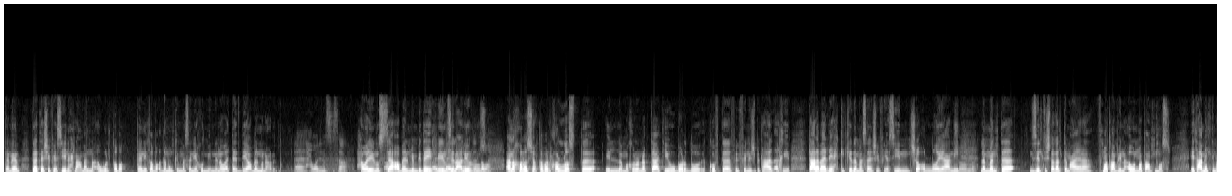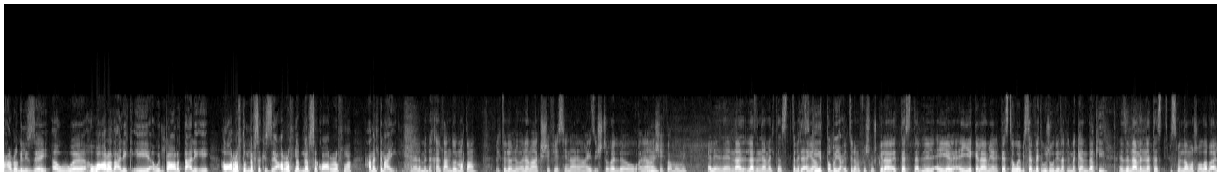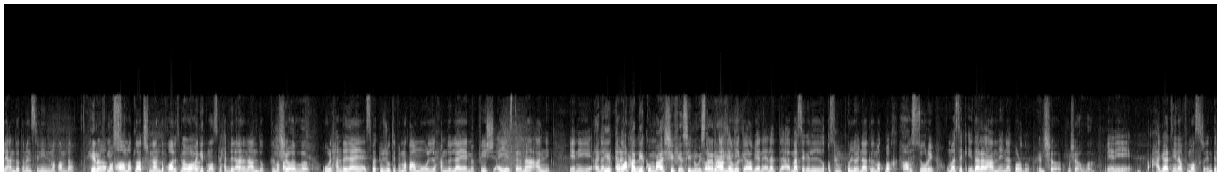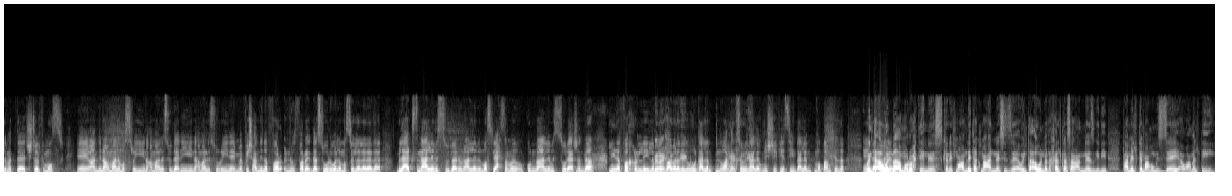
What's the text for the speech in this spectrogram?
تمام؟ دلوقتي يا شيف ياسين إحنا عملنا أول طبق. تاني طبق ده ممكن مثلا ياخد مننا وقت قد إيه عقبال ما نعرضه؟ آه حوالي نص ساعة. حوالي نص آه. ساعة عقبال من بداية ما ينزل عليه الرز. طبعا. أنا خلاص يعتبر خلصت المكرونة بتاعتي وبرضو الكفتة في الفينش بتاعها الأخير. تعالى بقى نحكي كده مثلا يا شيف ياسين إن شاء الله يعني إن شاء الله. لما أنت نزلت اشتغلت معانا في مطعم هنا أول مطعم في مصر اتعاملت مع الراجل إزاي؟ أو هو عرض عليك إيه؟ أو أنت عرضت عليه إيه؟ أو عرفته بنفسك إزاي؟ عرفنا بنفسك وعرفنا عملت معاه إيه. أنا لما دخلت عنده المطعم قلت له إنه أنا معك شيف ياسين أنا عايز اشتغل وأنا. شيف عمومي. قال لي لازم نعمل test ثلاث أيام. أكيد طبيعي. قلت له مفيش مشكلة ال test قبل أي أي كلام يعني. ال test هو بيثبت وجودي أنا في المكان ده. أكيد. نزلنا عملنا test بسم الله ما شاء الله بقى لي عنده 8 سنين المطعم ده. هنا ما- في مصر. آه ما طلعتش من عنده خالص. من أول ما. جيت مصر لحد الآن أنا عنده في ان المطعم شاء ده. الله. والحمد لله يعني أثبت وجودي في المطعم والحمد لله يعني ما فيش أي استغناء عني. يعني أنا أكيد طبعا حد يكون معاه الشيف ياسين ويستغنى ربنا عنه. يخليك يا رب. يعني أنا ماسك القسم كله هناك المطبخ آه. السوري وماسك إدارة العامة هناك برضه. إن شاء الله ما شاء الله. يعني حاجات هنا في مصر أنت لما تشتغل في مصر يعني عندنا عمالة مصريين عمالة سودانيين عمالة سوريين يعني ما فيش عندنا فرق إنه الفرق ده سوري ولا مصري. لا لا لا لا. بالعكس نعلم السوداني ونعلم المصري أحسن ما نكون نعلم السوري. عشان ده لينا فخر ليه؟ لما ربنا يطلع بلد. يقول تعلمت من واحد سوري تعلمت. من الشيف ياسين تعلمت من مطعم كذا. يعني وأنت أول. بقى ما روحت الناس كانت معاملتك مع الناس إزاي؟ أو أنت أول ما دخلت مثلا على الناس جديد اتعاملت معاهم إزاي؟ أو عملت إيه؟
